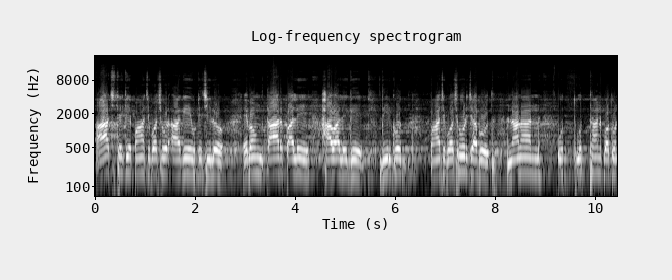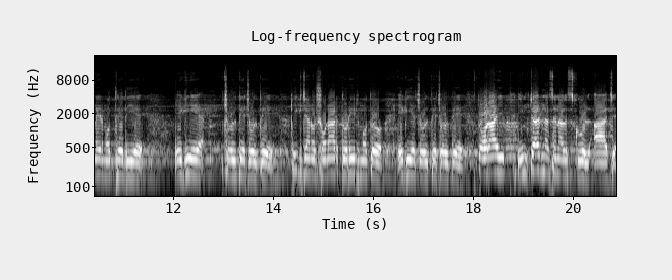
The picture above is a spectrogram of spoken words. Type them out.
আজ থেকে পাঁচ বছর আগে উঠেছিল এবং তার পালে হাওয়া লেগে দীর্ঘ পাঁচ বছর যাবৎ নানান উত- উত্থান পতনের মধ্যে দিয়ে এগিয়ে চলতে চলতে, ঠিক যেন সোনার তরীর মতো এগিয়ে চলতে চলতে তরাই ইন্টারন্যাশনাল স্কুল আজ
